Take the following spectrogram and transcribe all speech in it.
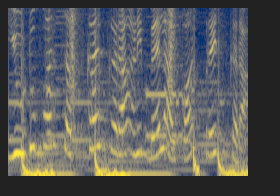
यूट्यूबवर सबस्क्राईब करा आणि बेल आयकॉन प्रेस करा.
